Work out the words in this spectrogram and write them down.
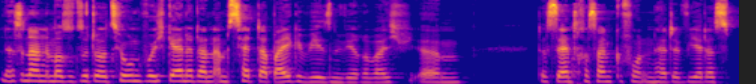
das sind dann immer so Situationen, wo ich gerne dann am Set dabei gewesen wäre, weil ich ähm, das sehr interessant gefunden hätte, wie er das,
